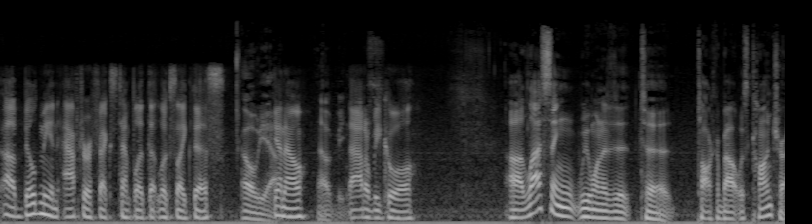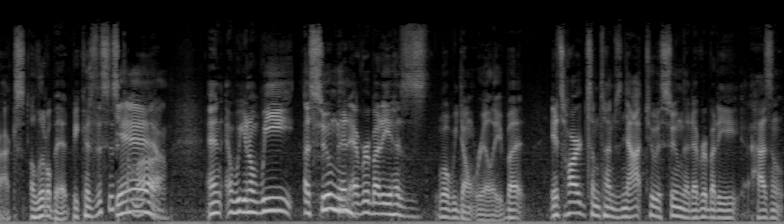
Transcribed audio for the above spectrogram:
uh, build me an After Effects template that looks like this." oh yeah You know, that would be that'll be cool. uh, last thing we wanted to, to talk about was contracts a little bit because this come Yeah. and, and we you know we assume that everybody has well we don't really but it's hard sometimes not to assume that everybody hasn't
